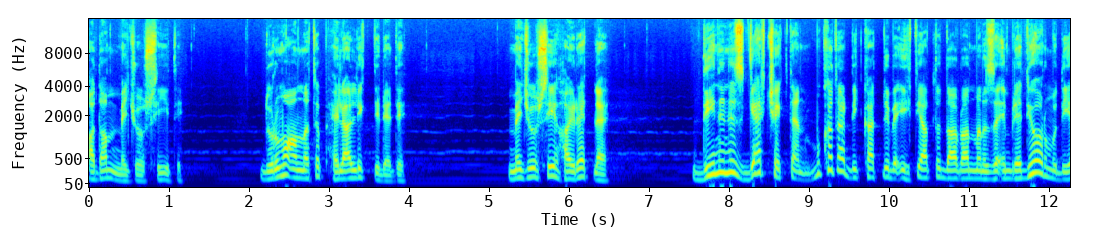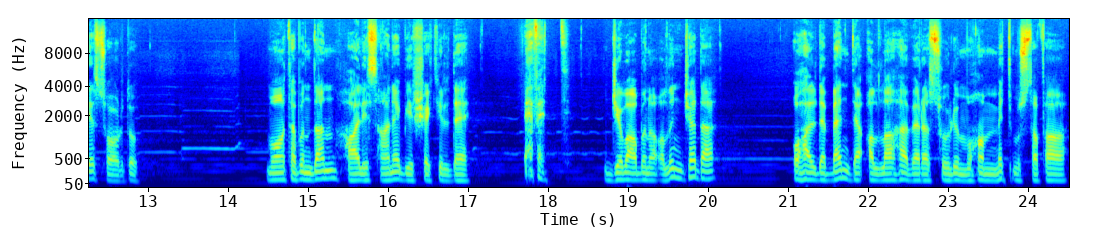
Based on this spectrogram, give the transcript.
adam mecusiydi. Durumu anlatıp helallik diledi. Mecusi hayretle, dininiz gerçekten bu kadar dikkatli ve ihtiyatlı davranmanızı emrediyor mu diye sordu. Muhatabından halisane bir şekilde, evet cevabını alınca da, o halde ben de Allah'a ve Resulü Muhammed Mustafa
